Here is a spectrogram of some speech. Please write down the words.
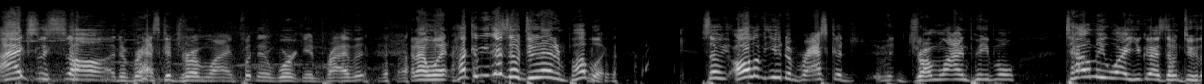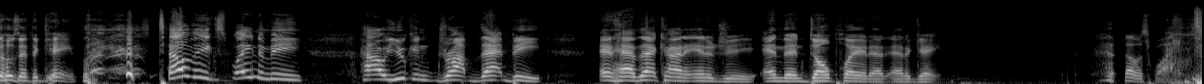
I actually saw a Nebraska drum line putting in work in private, and I went, "How come you guys don't do that in public?" So, all of you Nebraska drumline people, tell me why you guys don't do those at the game. tell me, explain to me how you can drop that beat and have that kind of energy and then don't play it at, at a game. That was wild.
